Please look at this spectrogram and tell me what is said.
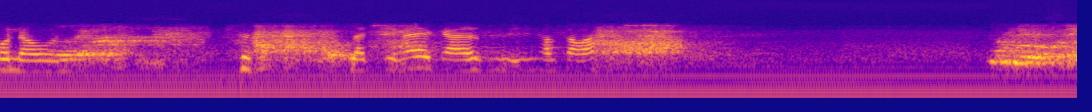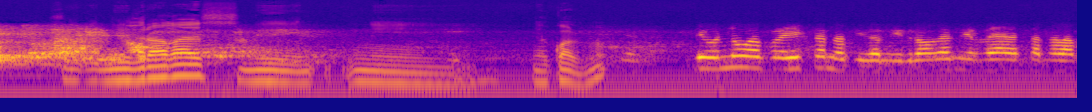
un a un. Les xiveques i el tabac. O sigui, ni drogues ni, ni, ni alcohol, no? Diu, un nou projecte no ha sido ni drogues ni res, estan a la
